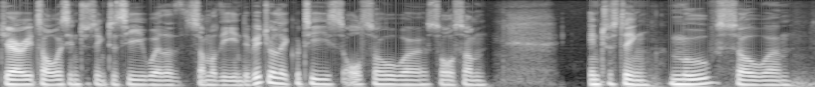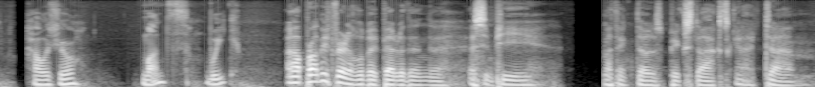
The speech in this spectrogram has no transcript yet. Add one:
Jerry, it's always interesting to see whether some of the individual equities also uh, saw some interesting moves. So, um, how was your month, week? Uh, probably fared a little bit better than the S&P. I think those big stocks got um,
